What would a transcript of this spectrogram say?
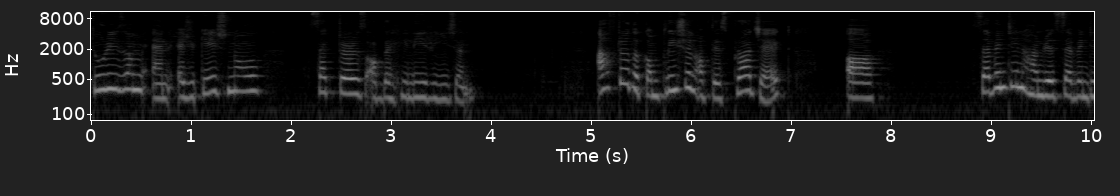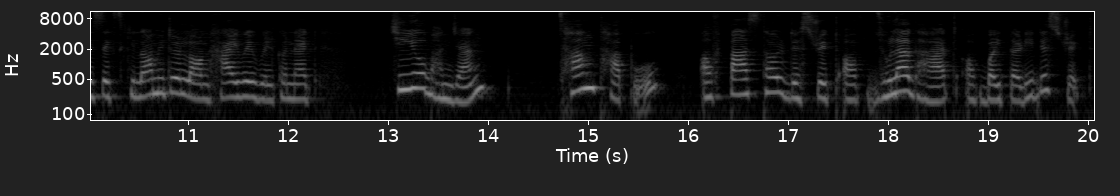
tourism and educational sectors of the hilly region. After the completion of this project, a 1776 kilometer long highway will connect Chio Bhanjang, Changthapu of Panchthar district of Jhulaghat of Baitadi district.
